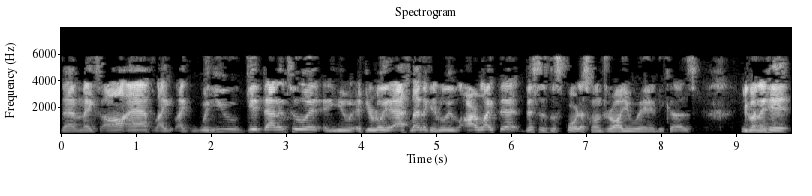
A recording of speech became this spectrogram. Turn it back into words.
that makes all ath like like when you get down into it and you if you're really athletic and really are like that, this is the sport that's going to draw you in because you're going to hit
